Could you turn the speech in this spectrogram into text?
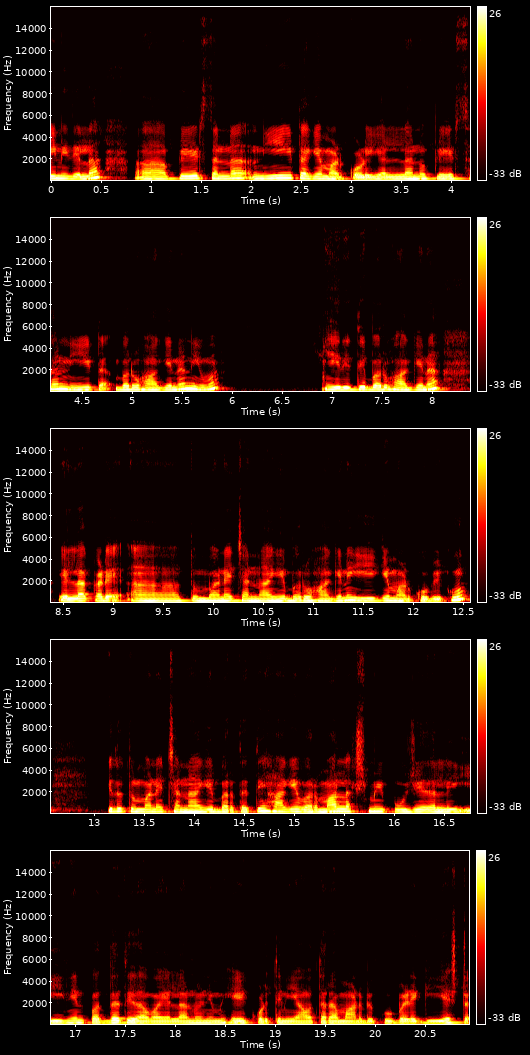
ಏನಿದೆಲ್ಲ ಪ್ಲೇಟ್ಸನ್ನು ನೀಟಾಗೆ ಮಾಡ್ಕೊಳ್ಳಿ. ಎಲ್ಲನೂ ಪ್ಲೇಟ್ಸನ್ನು ನೀಟ್ ಬರೋ ಹಾಗೇನ ನೀವು ಈ ರೀತಿ ಬರೋ ಹಾಗೇನ ಎಲ್ಲ ಕಡೆ ತುಂಬಾ ಚೆನ್ನಾಗಿ ಬರೋ ಹಾಗೆಯೇ ಹೀಗೆ ಮಾಡ್ಕೋಬೇಕು. ಇದು ತುಂಬಾ ಚೆನ್ನಾಗಿ ಬರ್ತೈತಿ. ಹಾಗೆ ವರಮಹಾಲಕ್ಷ್ಮಿ ಪೂಜೆಯಲ್ಲಿ ಏನೇನು ಪದ್ಧತಿ ಇದಾವೆ ಎಲ್ಲಾನು ನಿಮ್ಗೆ ಹೇಳ್ಕೊಡ್ತೀನಿ. ಯಾವ ಥರ ಮಾಡಬೇಕು, ಬೆಳಗ್ಗೆ ಎಷ್ಟು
